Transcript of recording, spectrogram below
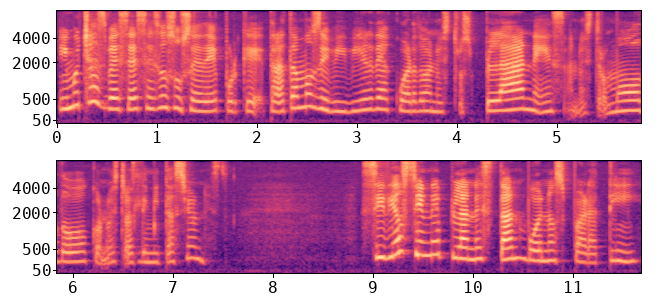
Y muchas veces eso sucede porque tratamos de vivir de acuerdo a nuestros planes, a nuestro modo, con nuestras limitaciones. Si Dios tiene planes tan buenos para ti,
